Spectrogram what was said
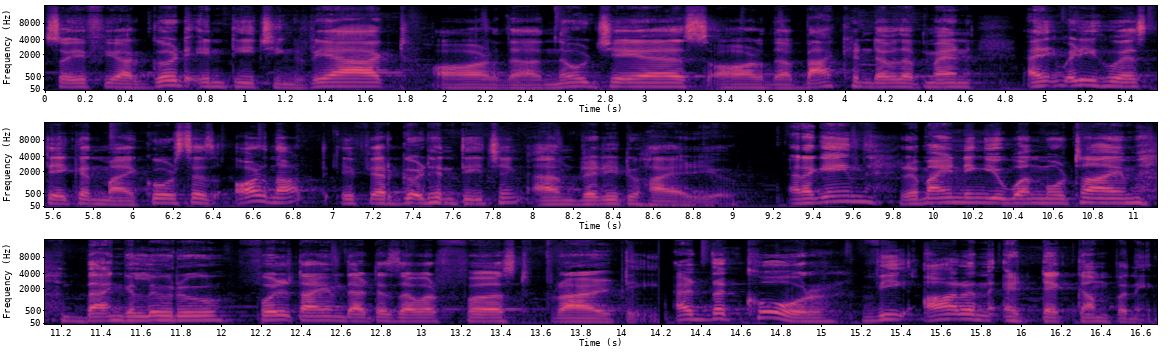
So if you are good in teaching React or the Node.js or the backend development, anybody who has taken my courses or not, if you're good in teaching, I'm ready to hire you. And again, reminding you one more time, Bangalore, full-time, that is our first priority. At the core, we are an edtech company.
